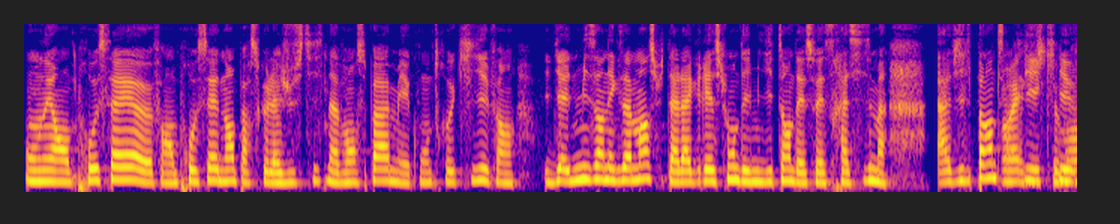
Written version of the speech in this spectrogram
on est en procès, euh, enfin en procès non parce que la justice n'avance pas, mais contre qui, enfin il y a une mise en examen suite à l'agression des militants d'SOS Racisme à Villepinte Ouais, qui, est- qui est on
